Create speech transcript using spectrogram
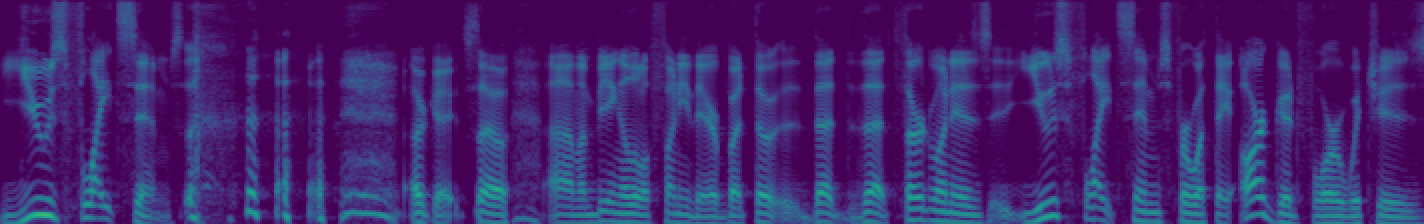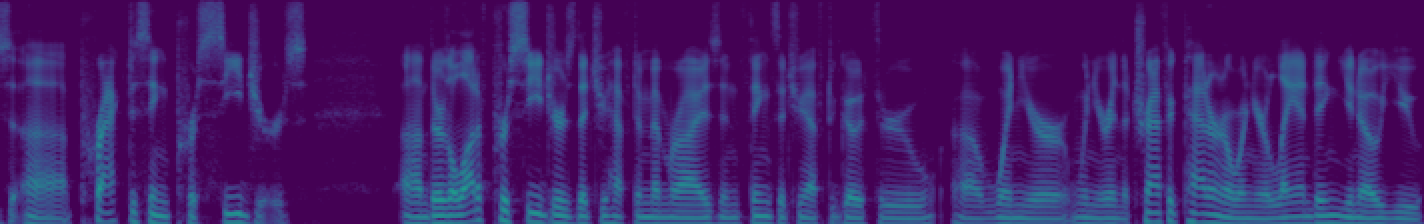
use flight sims. okay, so um, I'm being a little funny there, but the, that that third one is use flight sims for what they are good for, which is uh, practicing procedures. Um, there's a lot of procedures that you have to memorize and things that you have to go through uh, when you're when you're in the traffic pattern or when you're landing. You know, you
